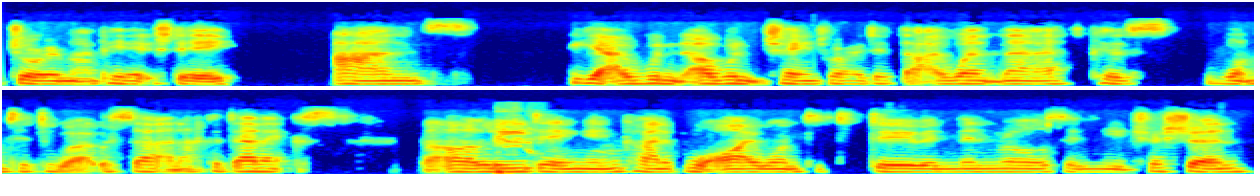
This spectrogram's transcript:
during my PhD. And yeah, I wouldn't I wouldn't change where I did that. I went there because wanted to work with certain academics that are leading in kind of what I wanted to do in minerals and nutrition.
